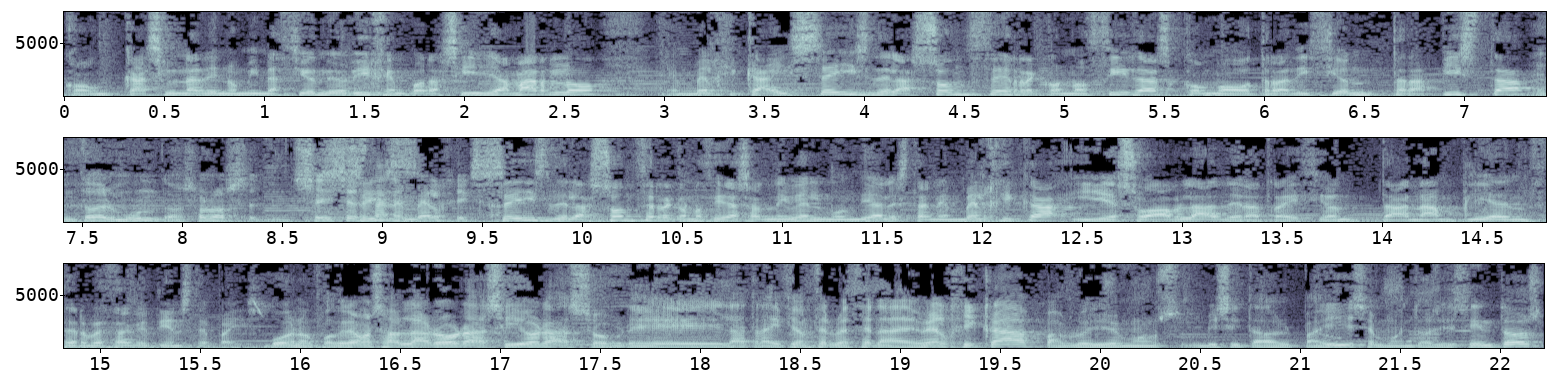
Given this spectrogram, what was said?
con casi una denominación de origen, por así llamarlo. En Bélgica hay seis de las once reconocidas como tradición trapista. En todo el mundo, solo se- seis, están en Bélgica. Seis de las once reconocidas a nivel mundial están en Bélgica y eso habla de la tradición tan amplia en cerveza que tiene este país. Bueno, podríamos hablar horas y horas sobre la tradición cervecera de Bélgica. Pablo y yo hemos visitado el país en momentos distintos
